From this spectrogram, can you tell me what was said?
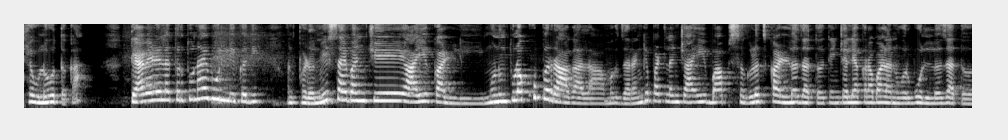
ठेवलं होतं का? त्यावेळेला तर तू नाही बोलली कधी. आणि फडणवीस साहेबांची आई काढली म्हणून तुला खूप राग आला. मग जरांगे पाटलांची आई बाप सगळंच काढलं जातं त्यांच्या लेकरा बाळांवर बोललं जातं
